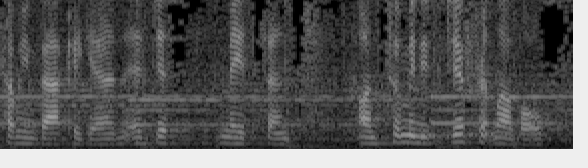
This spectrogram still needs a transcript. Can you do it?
coming back again. It just made sense on so many different levels.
